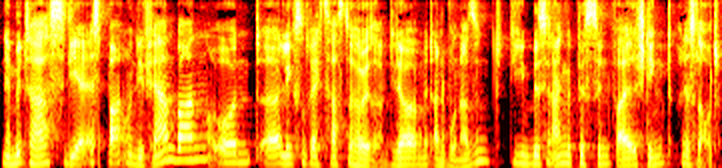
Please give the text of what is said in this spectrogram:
In der Mitte hast du die RS-Bahn und die Fernbahn und äh, links und rechts hast du Häuser, die da mit Anwohnern sind, die ein bisschen angepisst sind, weil es stinkt und ist laut.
